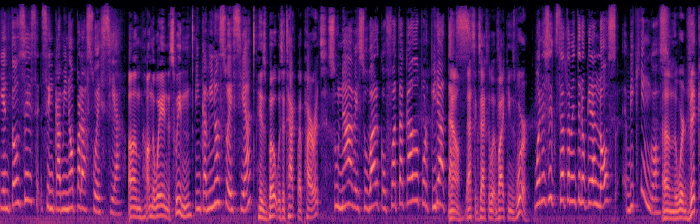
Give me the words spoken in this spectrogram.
Y entonces se encaminó para Suecia. Um, on the way into Sweden, En camino a Suecia, his boat was attacked by pirates. su nave, su barco fue atacado por Now, piratas. that's exactly what Vikings were. Bueno, es exactamente lo que eran los vikingos. Um, the word Vik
